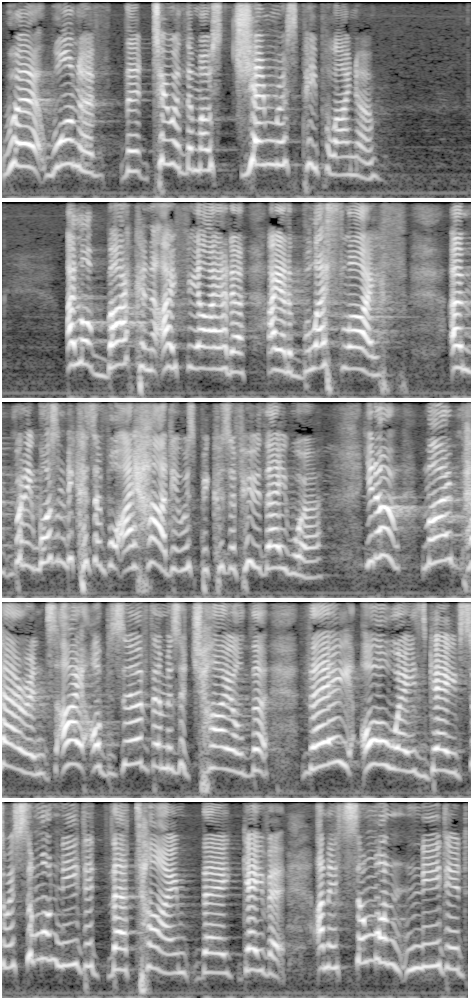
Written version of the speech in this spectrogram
were one of the two of the most generous people I know. I look back and I feel I had a, I had a blessed life. Um, but it wasn't because of what I had, it was because of who they were. You know, my parents, I observed them as a child that they always gave. So if someone needed their time, they gave it. And if someone needed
